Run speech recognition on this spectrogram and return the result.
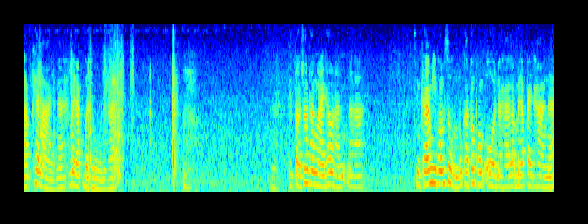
รับแค่ไลน์นะ ไม่รับเบอร์โทรนะคะติดต่อช่องทางไลน์เท่านั้นนะคะ สินค้ามีพร้อมส่งลูกค้าต้องพร้อมโอนนะคะ เราไม่รับปลายทางนะ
